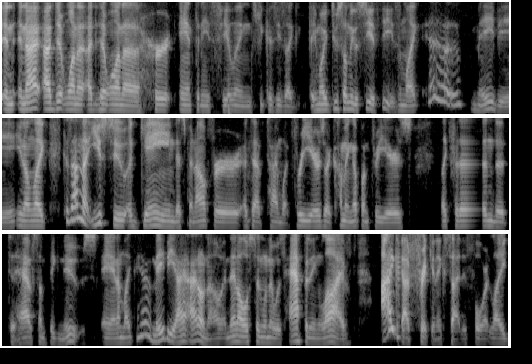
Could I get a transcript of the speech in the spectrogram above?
and and I I didn't want to I didn't want to hurt Anthony's feelings because he's like they might do something with Sea of Thieves. I'm like eh, maybe you know I'm like because I'm not used to a game that's been out for at that time what three years or coming up on three years like for them to to have some big news and I'm like yeah maybe I I don't know and then all of a sudden when it was happening live I got freaking excited for it. Like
